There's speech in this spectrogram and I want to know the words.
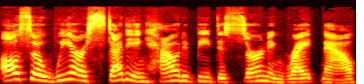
Also, we are studying how to be discerning right now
